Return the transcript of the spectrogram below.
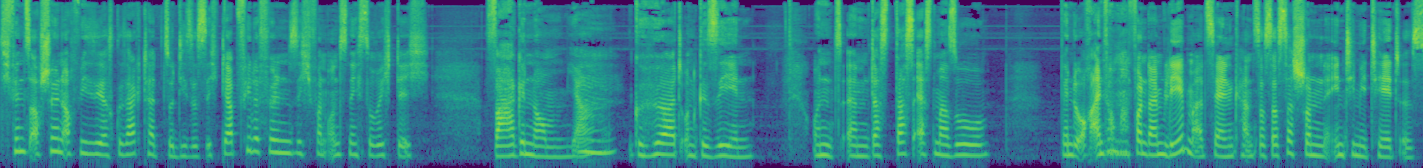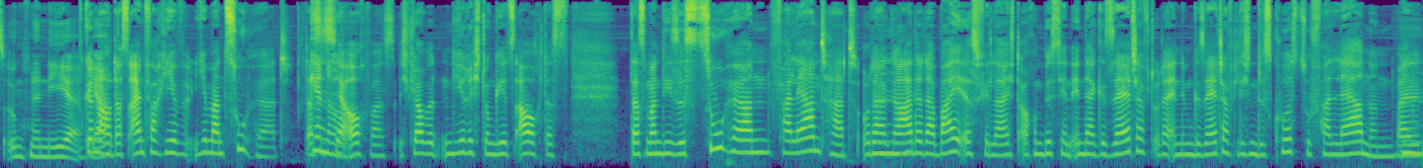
ich finde es auch schön, auch wie sie das gesagt hat, so dieses, ich glaube, viele fühlen sich von uns nicht so richtig wahrgenommen, ja, mhm. gehört und gesehen. Und ähm, dass das erstmal so wenn du auch einfach mal von deinem Leben erzählen kannst, dass das, das schon eine Intimität ist, irgendeine Nähe. Genau, ja? dass einfach hier jemand zuhört. Das Genau. ist ja auch was. Ich glaube, in die Richtung geht's auch, dass, dass man dieses Zuhören verlernt hat oder gerade dabei ist, vielleicht auch ein bisschen in der Gesellschaft oder in dem gesellschaftlichen Diskurs zu verlernen. Weil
